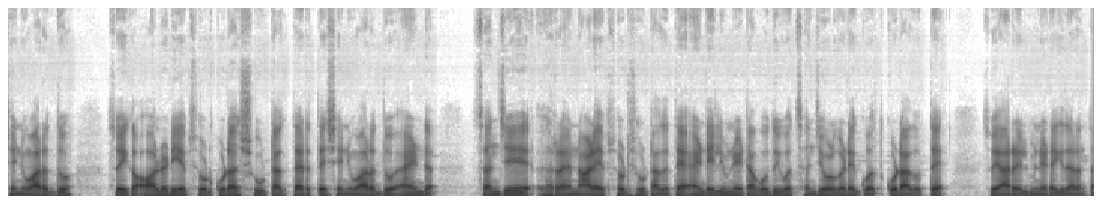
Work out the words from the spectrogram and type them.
ಶನಿವಾರದ್ದು. ಸೊ ಈಗ ಆಲ್ರೆಡಿ ಎಪಿಸೋಡ್ ಕೂಡ ಶೂಟ್ ಆಗ್ತಾ ಇರುತ್ತೆ ಶನಿವಾರದ್ದು ಆ್ಯಂಡ್ ಸಂಜೆ ನಾಳೆ ಎಪಿಸೋಡ್ ಶೂಟ್ ಆಗುತ್ತೆ ಆ್ಯಂಡ್ ಎಲಿಮಿನೇಟ್ ಆಗೋದು ಇವತ್ತು ಸಂಜೆ ಒಳಗಡೆ ಗೊತ್ತು ಕೂಡ ಆಗುತ್ತೆ. ಸೊ ಯಾರು ಎಲಿಮಿನೇಟ್ ಆಗಿದ್ದಾರೆ ಅಂತ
